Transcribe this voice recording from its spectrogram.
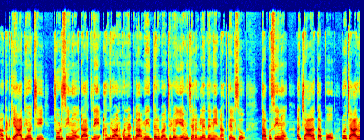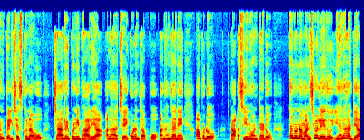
అక్కడికి ఆది వచ్చి చూడు సీను రాత్రి అందరూ అనుకున్నట్టుగా మీ ఇద్దరు మధ్యలో ఏమీ జరగలేదని నాకు తెలుసు. తప్పు సీను అది చాలా తప్పు. నువ్వు చారుని పెళ్ళి చేసుకున్నావు. చారు ఇప్పుడు నీ భార్య. అలా చేయకూడదు తప్పు అనగానే అప్పుడు సీను అంటాడు. తను నా మనసులో లేదు. ఎలా అద్యా?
